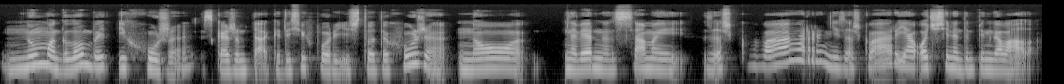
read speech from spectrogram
Ну, могло быть и хуже, скажем так. И до сих пор есть что-то хуже, но, наверное, самый зашквар, не зашквар, я очень сильно демпинговала.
